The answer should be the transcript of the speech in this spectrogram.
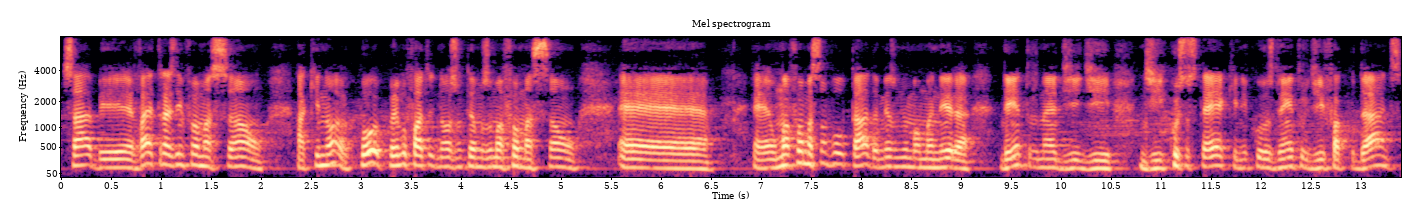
sabe? Vai atrás da informação. Aqui, no, por, pelo fato de nós não termos uma formação, é, é, uma formação voltada mesmo de uma maneira dentro né, de, de, de, cursos técnicos, dentro de faculdades,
